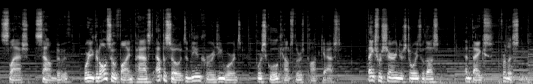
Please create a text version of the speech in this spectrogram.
slash soundbooth, where you can also find past episodes of the Encouraging Words for School Counselors podcast. Thanks for sharing your stories with us, and thanks for listening.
